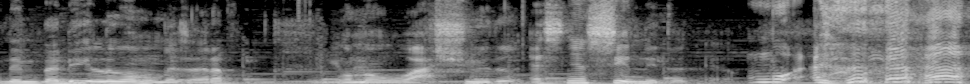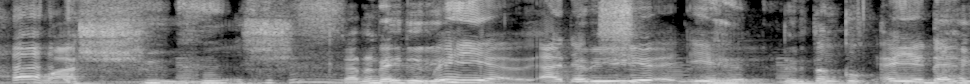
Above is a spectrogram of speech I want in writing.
dan tadi lu ngomong bahasa Arab, ngomong washu itu S-nya sin itu. Washu. Karena dia dari iya ada dari shu- iya. dari tengkuk. Iya, dari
